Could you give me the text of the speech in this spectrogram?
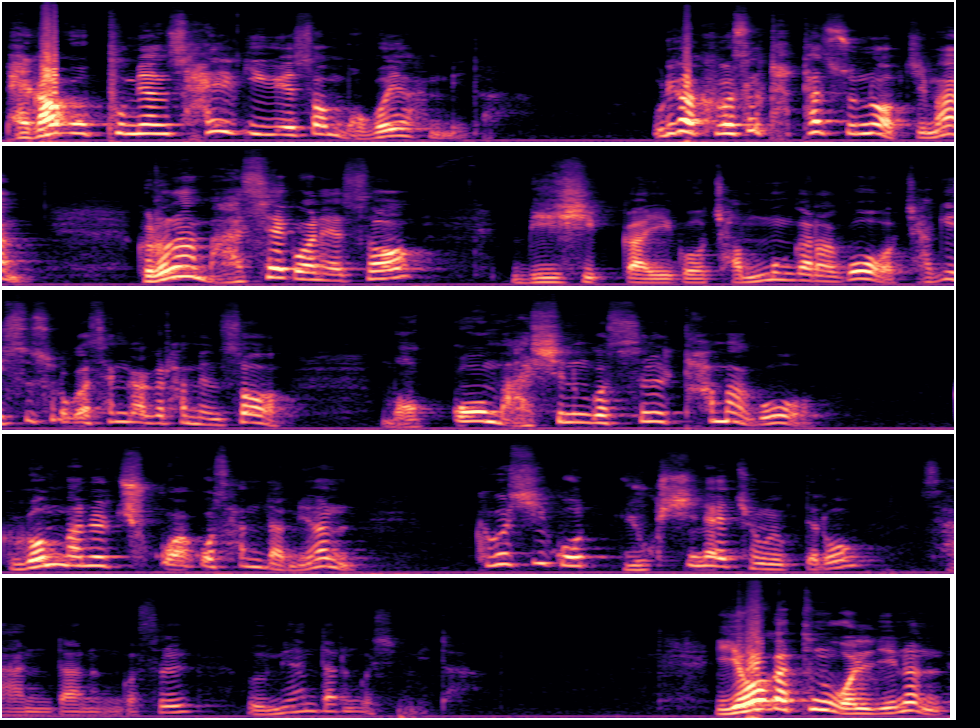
배가 고프면 살기 위해서 먹어야 합니다. 우리가 그것을 탓할 수는 없지만 그러나 맛에 관해서 미식가이고 전문가라고 자기 스스로가 생각을 하면서 먹고 마시는 것을 탐하고 그것만을 추구하고 산다면 그것이 곧 육신의 정욕대로 산다는 것을 의미한다는 것입니다. 이와 같은 원리는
